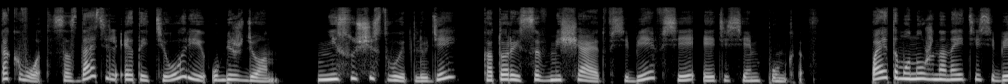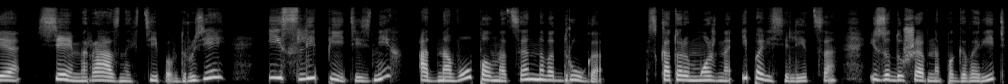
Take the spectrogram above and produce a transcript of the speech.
Так вот, создатель этой теории убежден, не существует людей, которые совмещают в себе все эти семь пунктов. Поэтому нужно найти себе семь разных типов друзей и слепить из них одного полноценного друга, с которым можно и повеселиться, и задушевно поговорить,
